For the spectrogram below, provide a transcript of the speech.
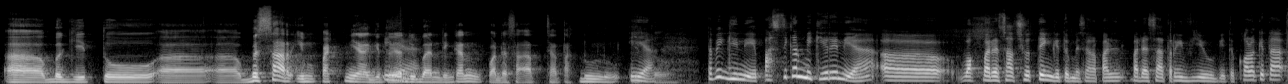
uh, begitu uh, uh, besar impactnya gitu ya Iya. dibandingkan pada saat cetak dulu. Iya. Gitu. Tapi gini, pasti kan mikirin ya, eh, waktu pada saat syuting gitu misalnya, pada, pada saat review gitu. Kalau kita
